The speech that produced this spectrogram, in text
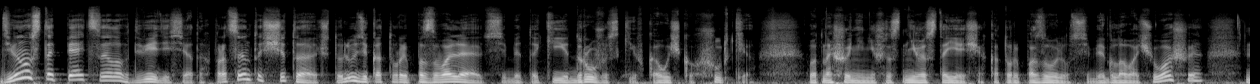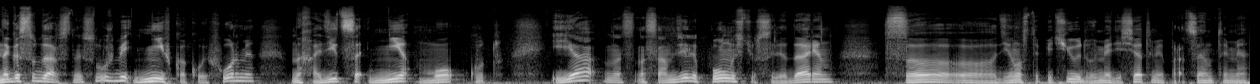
95,2% считают, что люди, которые позволяют себе такие дружеские, в кавычках, шутки в отношении нижестоящих, которые позволил себе глава Чувашии, на государственной службе ни в какой форме находиться не могут. И я, на, на самом деле, полностью солидарен с 95,2%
